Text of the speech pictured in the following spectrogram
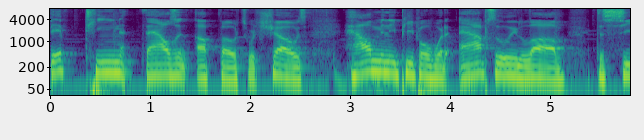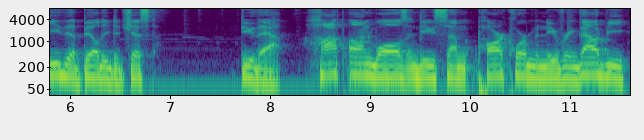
15,000 upvotes, which shows how many people would absolutely love to see the ability to just do that hop on walls and do some parkour maneuvering. That would be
